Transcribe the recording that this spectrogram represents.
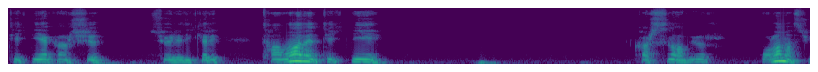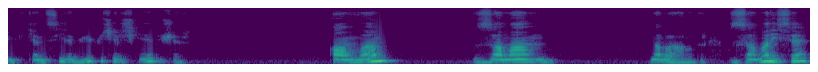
tekniğe karşı söyledikleri tamamen tekniği karşısına alıyor. Olamaz çünkü kendisiyle büyük bir çelişkiye düşer. Anlam zamana bağlıdır. Zaman ise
